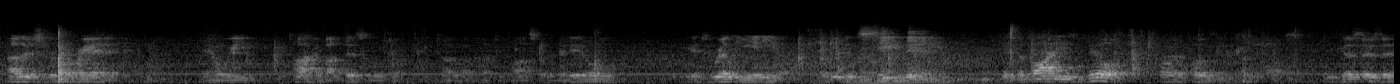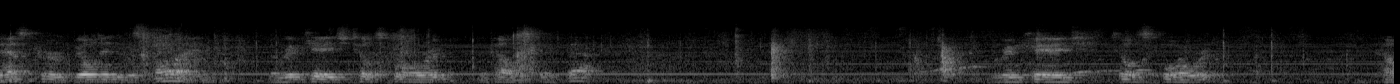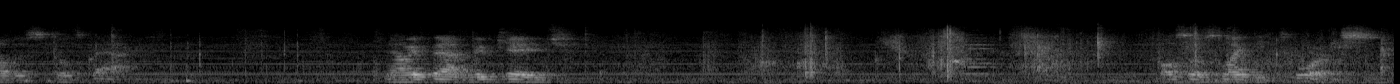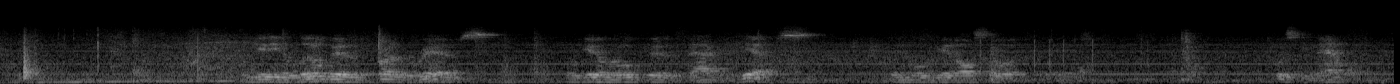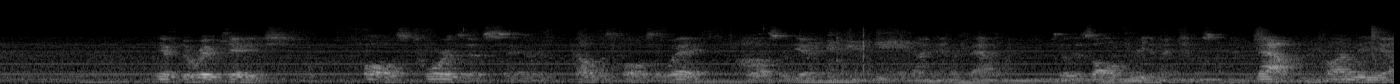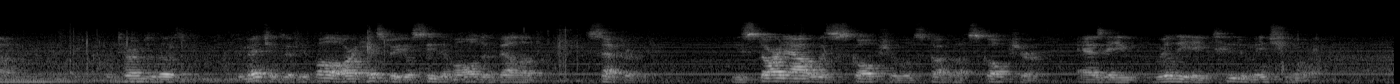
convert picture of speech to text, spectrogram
others for granted, and we talk about this talk talk about but it'll, it's really any of them. And you can see then that the body is built on opposing contrapposto, because there's an S curve built into the spine, the rib cage tilts forward, the pelvis tilts back. The rib cage tilts forward, pelvis tilts back. Now, if that rib cage slightly torques, we're getting a little bit of the front of the ribs, we'll get a little bit of the back of the hips, then we'll get also a a twisting that way. If the rib cage falls towards us and pelvis falls away, we'll also get a dynamic that way. So there's all three dimensions. Now, on the, uh, in terms of those dimensions, if you follow art history, you'll see them all develop separately. You start out with sculpture, let's talk about sculpture, as a, really a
